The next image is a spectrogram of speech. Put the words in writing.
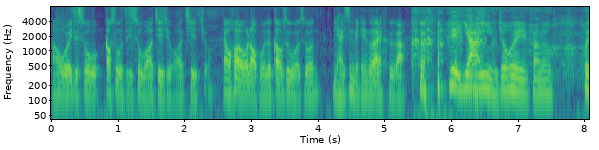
然后我一直说我告诉我自己说我要戒酒，我要戒酒，但我后来我老婆就告诉我说，你还是每天都在喝啊。越压抑你就会反而会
